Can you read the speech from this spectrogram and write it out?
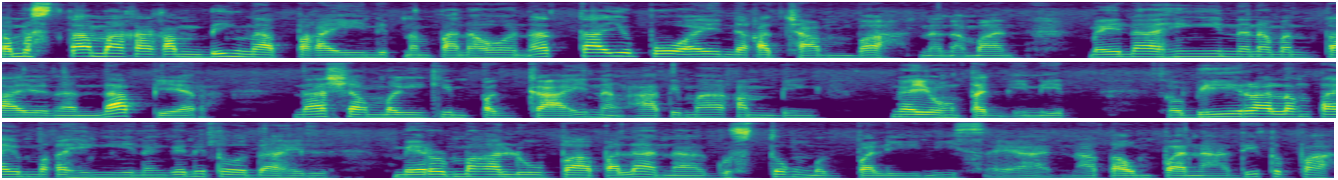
Kamusta mga kakambing? Napakainit ng panahon at tayo po ay nakachamba na naman. May nahingi na naman tayo ng napier na siyang magiging pagkain ng ating mga kambing ngayong tag-init. So bihira lang tayo makahingi ng ganito dahil meron mga lupa pala na gustong magpalinis. Ayan, nataon pa na dito pa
